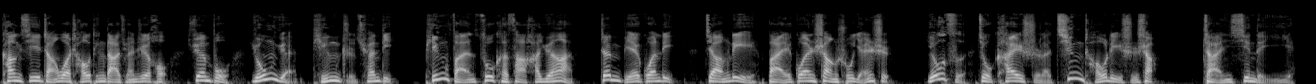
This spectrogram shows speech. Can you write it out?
康熙掌握朝廷大权之后，宣布永远停止圈地。平反苏克萨哈冤案，甄别官吏，奖励百官尚书言事，由此就开始了清朝历史上崭新的一页。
